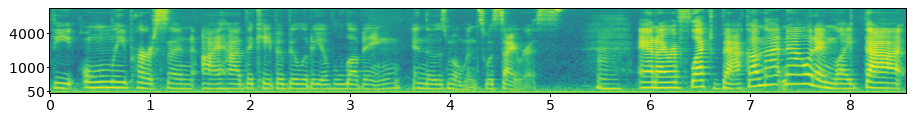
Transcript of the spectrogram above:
the only person I had the capability of loving in those moments was Cyrus. Hmm. And I reflect back on that now and I'm like, that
